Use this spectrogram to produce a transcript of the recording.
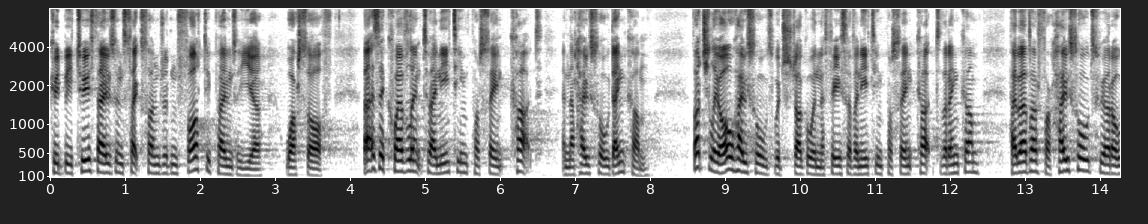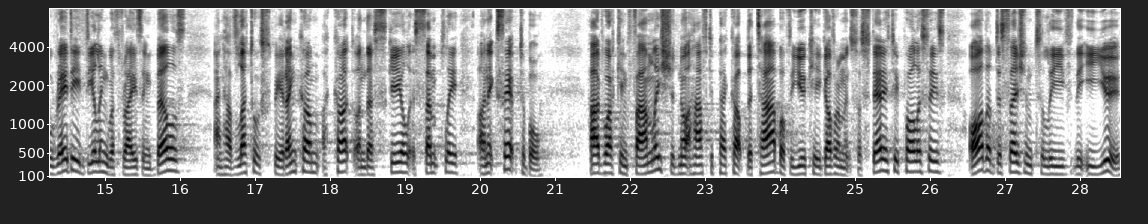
could be £2,640 a year worse off. That is equivalent to an 18% cut in their household income. Virtually all households would struggle in the face of an 18% cut to their income. However, for households who are already dealing with rising bills and have little spare income, a cut on this scale is simply unacceptable. Hardworking families should not have to pick up the tab of the UK government's austerity policies or their decision to leave the EU.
